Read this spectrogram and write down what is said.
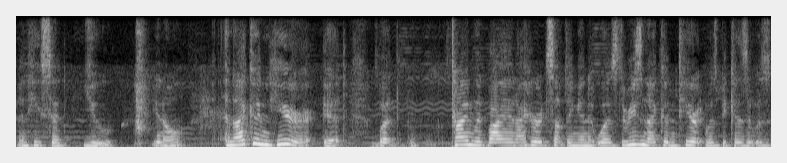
And he said, "You, you know," and I couldn't hear it, but hmm. time went by and I heard something, and it was the reason I couldn't hear it was because it was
